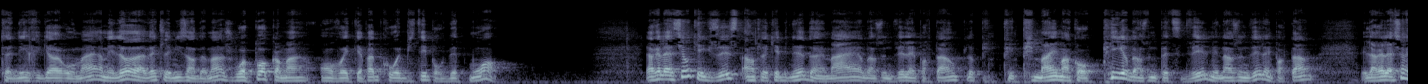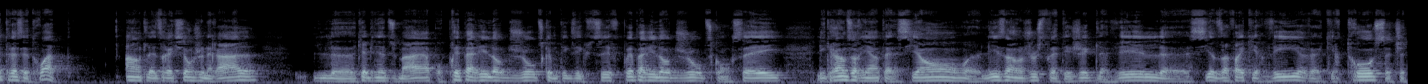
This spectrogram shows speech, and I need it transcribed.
tenir rigueur au maire. Mais là, avec la mise en demeure, je vois pas comment on va être capable de cohabiter pour huit mois. La relation qui existe entre le cabinet d'un maire dans une ville importante, puis, même encore pire dans une petite ville, mais dans une ville importante, et la relation est très étroite entre la direction générale, le cabinet du maire, pour préparer l'ordre du jour du comité exécutif, préparer l'ordre du jour du conseil, les grandes orientations, euh, les enjeux stratégiques de la ville, euh, s'il y a des affaires qui revirent, euh, qui retroussent, etc.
